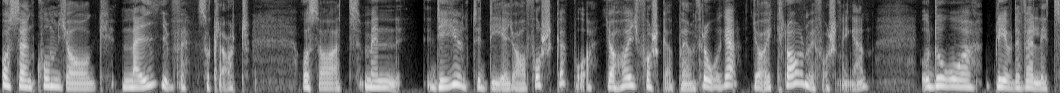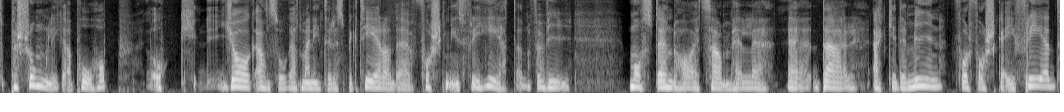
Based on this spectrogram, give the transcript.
Och sen kom jag naiv såklart och sa att men det är ju inte det jag har forskat på. Jag har ju forskat på en fråga. Jag är klar med forskningen. Och då blev det väldigt personliga påhopp. Och jag ansåg att man inte respekterade forskningsfriheten. För vi måste ändå ha ett samhälle eh, där akademin får forska i fred.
